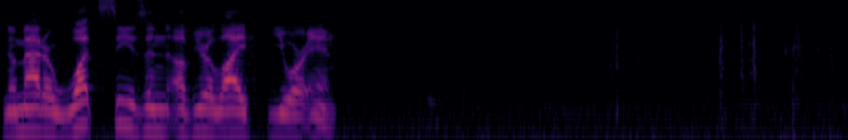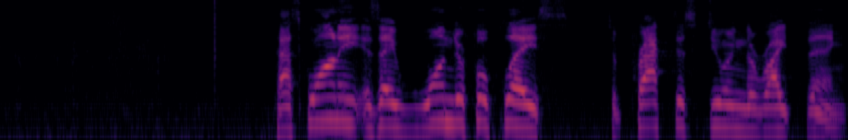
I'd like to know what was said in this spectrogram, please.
no matter what season of your life you are in. Pasquaney is a wonderful place to practice doing the right thing.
